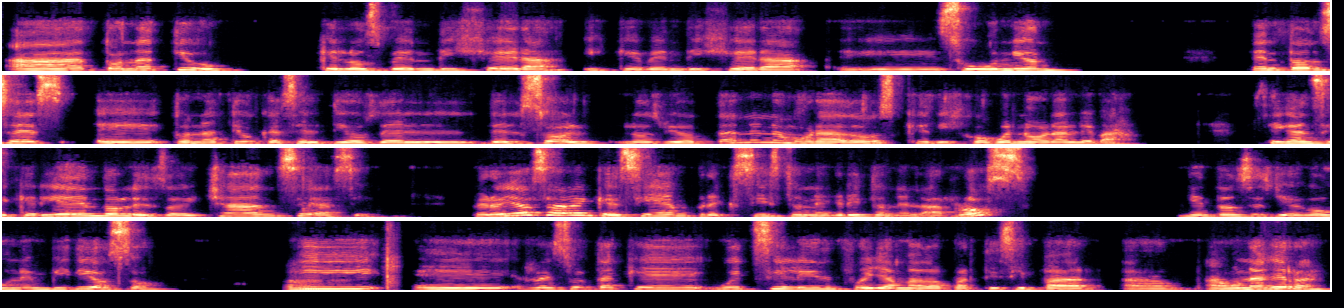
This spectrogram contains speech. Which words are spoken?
a Tonatiuh que los bendijera y que bendijera eh, su unión. Entonces, eh, Tonatiuh, que es el dios del, del sol, los vio tan enamorados que dijo, bueno, ahora le va, síganse queriendo, les doy chance, así. Pero ya saben que siempre existe un negrito en el arroz. Y entonces llegó un envidioso. Y eh, resulta que Huitzilin fue llamado a participar a, una guerra,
